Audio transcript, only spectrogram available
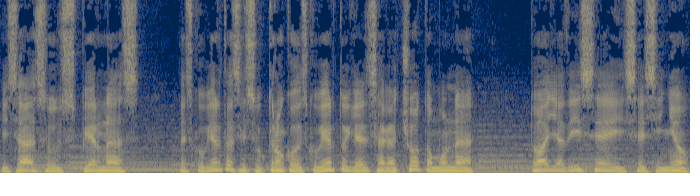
Quizás sus piernas descubiertas y su tronco descubierto, y él se agachó, tomó una toalla, dice, y se ciñó.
